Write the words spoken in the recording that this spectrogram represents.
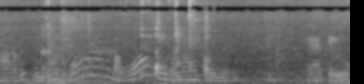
họ là biết điều mình quá là quá khi mà ngăn từ hai triệu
